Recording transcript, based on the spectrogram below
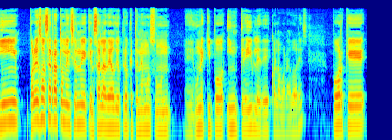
Y por eso hace rato mencioné que en sala de audio creo que tenemos un, eh, un equipo increíble de colaboradores, porque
